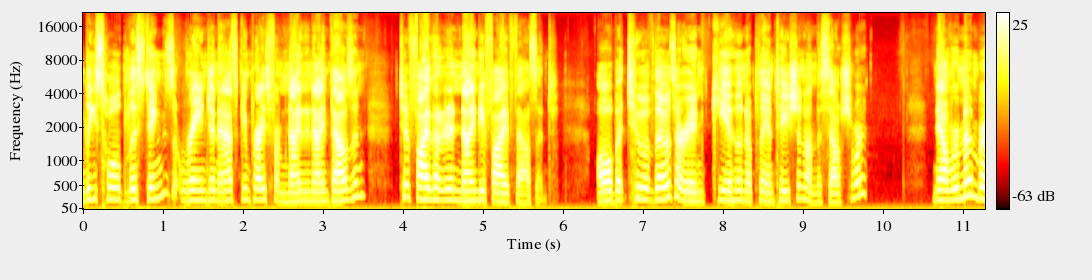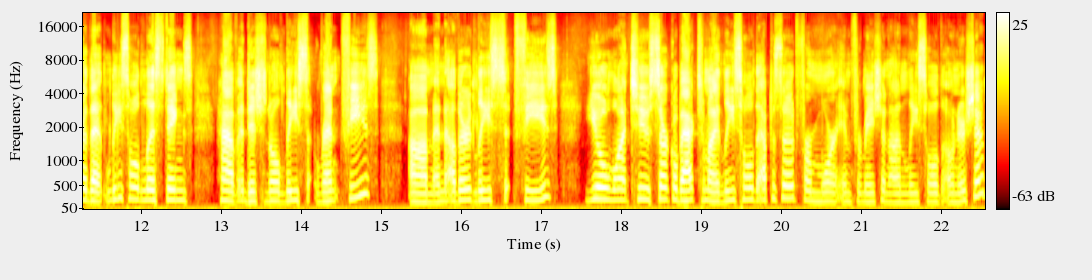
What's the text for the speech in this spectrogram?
leasehold listings range in asking price from 99,000 to 595,000. All but two of those are in Kiahuna Plantation on the South Shore. Now remember that leasehold listings have additional lease rent fees um, and other lease fees. You'll want to circle back to my leasehold episode for more information on leasehold ownership.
